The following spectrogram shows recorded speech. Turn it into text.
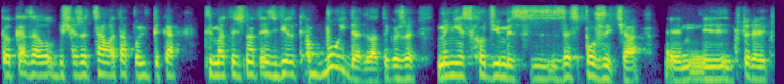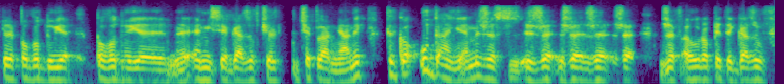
to okazałoby się, że cała ta polityka klimatyczna to jest wielka bójda, dlatego że my nie schodzimy z, ze spożycia, które, które powoduje, powoduje emisję gazów cieplarnianych, tylko udajemy, że, że, że, że, że, że w Europie tych gazów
